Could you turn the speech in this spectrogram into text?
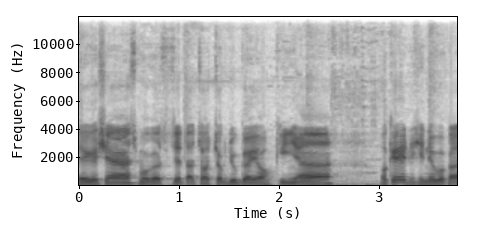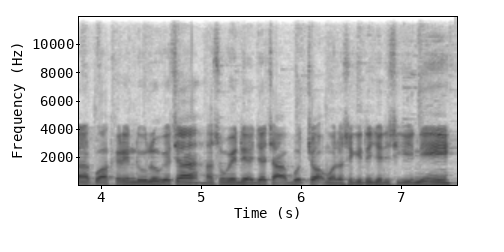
Ya guys ya, semoga cetak cocok juga ya hokinya. Oke, di sini bakalan aku akhirin dulu guys ya. Langsung WD aja cabut, cok. Modal segini jadi segini.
